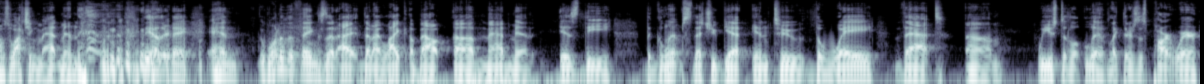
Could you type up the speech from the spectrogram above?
was watching Mad Men the other day, and one of the things that I that I like about uh, Mad Men is the the glimpse that you get into the way that um, we used to live. Like there's this part where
